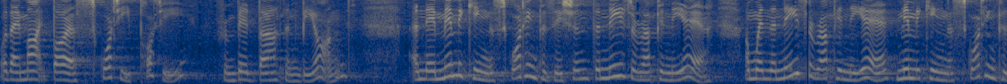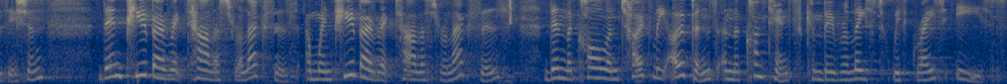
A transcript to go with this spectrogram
or they might buy a squatty potty from Bed Bath and Beyond, and they're mimicking the squatting position, the knees are up in the air. And when the knees are up in the air, mimicking the squatting position, then puborectalis relaxes, and when puborectalis relaxes, then the colon totally opens and the contents can be released with great ease.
